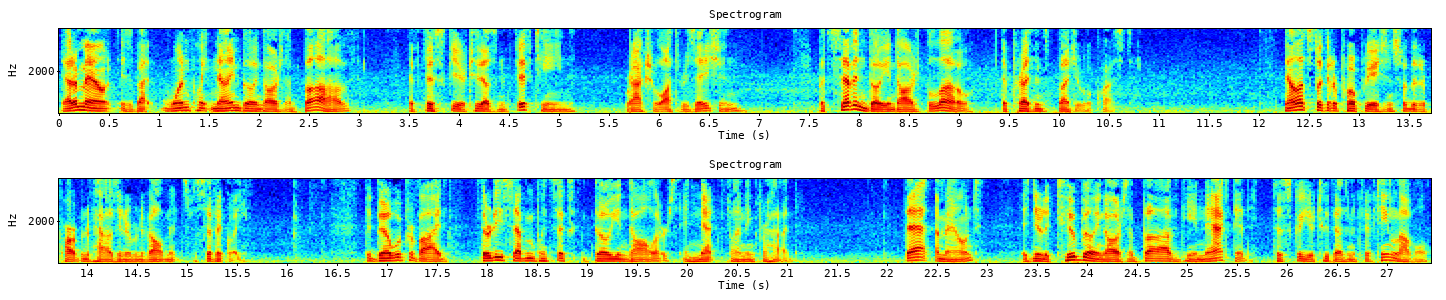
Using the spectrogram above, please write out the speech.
That amount is about $1.9 billion above the fiscal year 2015 actual authorization, but $7 billion below the President's budget request. Now let's look at appropriations for the Department of Housing and Urban Development specifically the bill would provide $37.6 billion in net funding for HUD. That amount is nearly $2 billion above the enacted fiscal year 2015 level,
